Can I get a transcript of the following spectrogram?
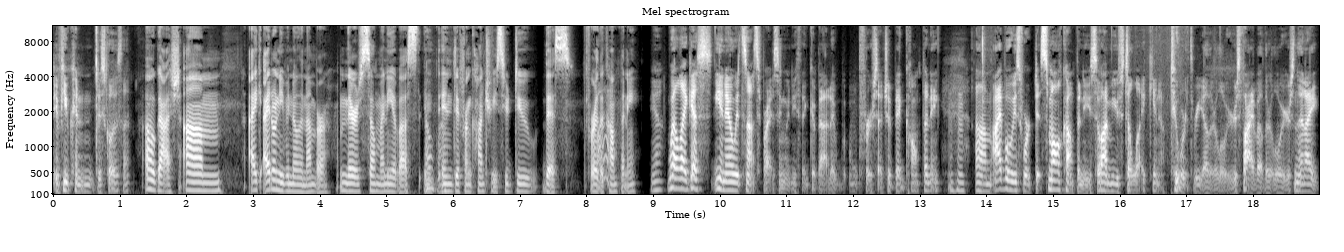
If you can disclose that. Oh gosh, um, I I don't even know the number. And there's so many of us in, Oh, wow. in different countries who do this for the company. Yeah. Well, I guess, you know, it's not surprising when you think about it for such a big company. Mm-hmm. Um, I've always worked at small companies, so I'm used to like, you know, two or three other lawyers, five other lawyers. And then I,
